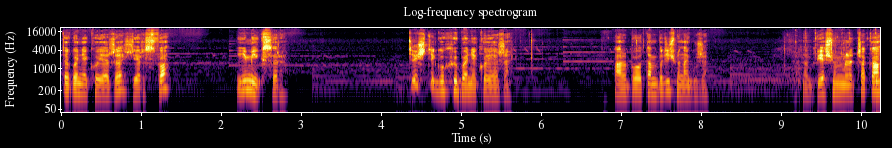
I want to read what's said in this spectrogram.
Tego nie kojarzę, zierstwa. I mikser. Coś tego chyba nie kojarzę. Albo tam byliśmy na górze. No, bierzmy mleczaka.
